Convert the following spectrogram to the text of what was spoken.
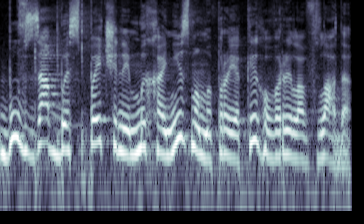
був забезпечений механізмами, про які говорила влада.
